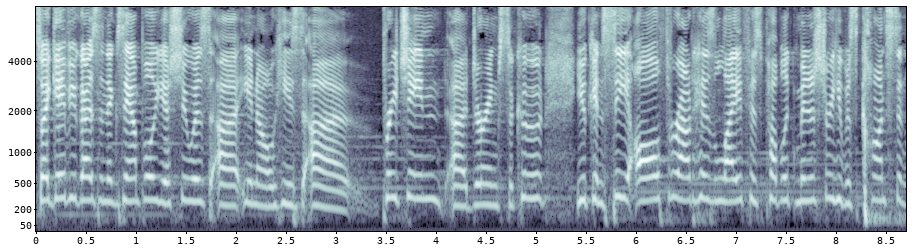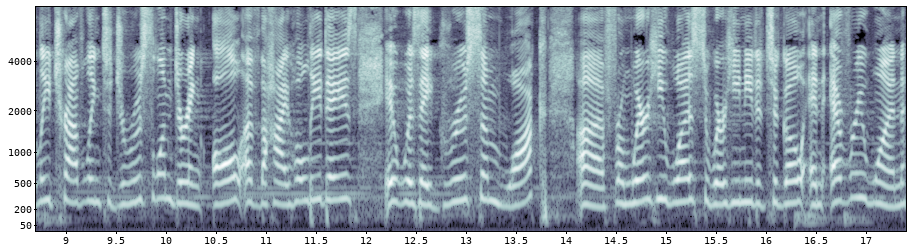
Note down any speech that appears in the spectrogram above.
So I gave you guys an example. Yeshua's, uh, you know, he's uh, preaching uh, during Sukkot. You can see all throughout his life, his public ministry, he was constantly traveling to Jerusalem during all of the high holy days. It was a gruesome walk uh, from where he was to where he needed to go, and everyone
